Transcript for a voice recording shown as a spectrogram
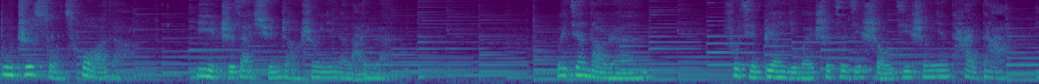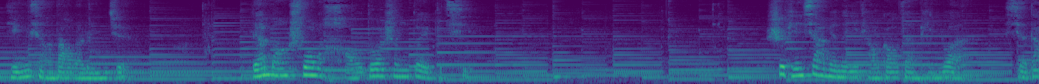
不知所措的一直在寻找声音的来源，未见到人。父亲便以为是自己手机声音太大，影响到了邻居，连忙说了好多声对不起。视频下面的一条高赞评论写道：“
